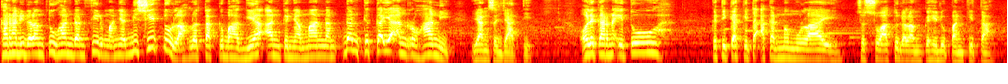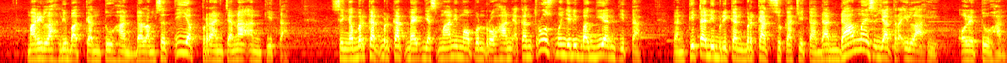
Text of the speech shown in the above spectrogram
Karena di dalam Tuhan dan firman-Nya di situlah letak kebahagiaan, kenyamanan, dan kekayaan rohani yang sejati. Oleh karena itu, ketika kita akan memulai sesuatu dalam kehidupan kita, marilah libatkan Tuhan dalam setiap perencanaan kita. Sehingga berkat-berkat baik jasmani maupun rohani akan terus menjadi bagian kita. Dan kita diberikan berkat sukacita dan damai sejahtera ilahi oleh Tuhan.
